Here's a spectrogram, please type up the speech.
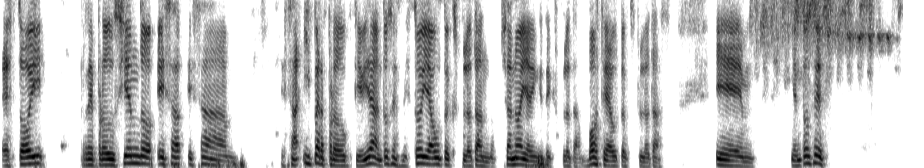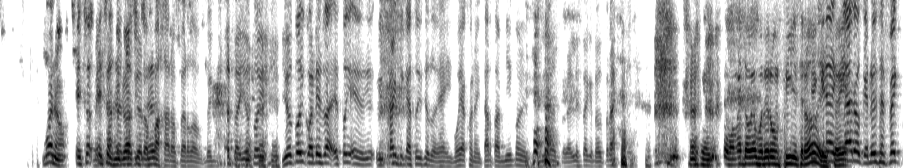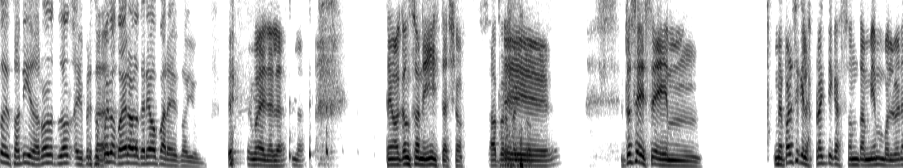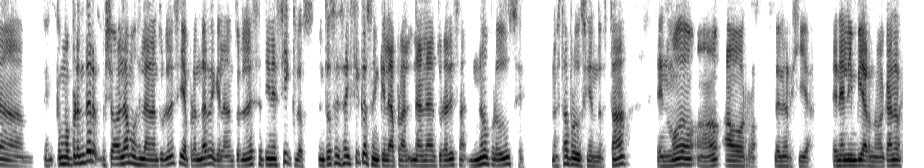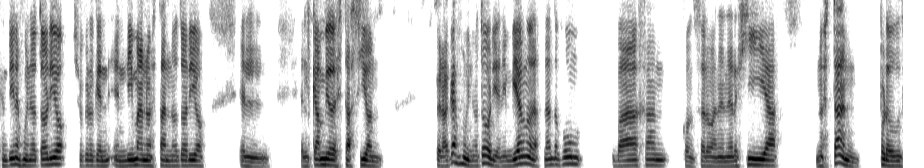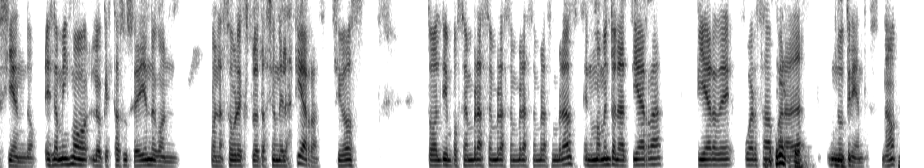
estoy reproduciendo esa, esa, esa hiperproductividad, entonces me estoy autoexplotando. Ya no hay alguien que te explota, vos te autoexplotás. Eh, y entonces, bueno, eso, eso es lo que va a suceder. los pájaros, perdón, me encanta. Yo estoy, yo estoy con esa, estoy, en mi práctica estoy diciendo, hey, voy a conectar también con el sonido de naturaleza que nos trae. En este momento voy a poner un filtro. Que queda claro que no es efecto de sonido, no, el presupuesto ah. todavía no lo tenemos para eso, Jung. Bueno, tengo acá un sonidista yo. Ah, perfecto. Eh, entonces, eh, me parece que las prácticas son también volver a, eh, como aprender, yo hablamos de la naturaleza y aprender de que la naturaleza tiene ciclos. Entonces hay ciclos en que la, naturaleza no produce, no está produciendo, está en modo ahorro de energía. En el invierno, acá en Argentina es muy notorio, yo creo que en, Lima no es tan notorio el, cambio de estación, pero acá es muy notorio, en invierno las plantas bajan, conservan energía, no están produciendo. Es lo mismo lo que está sucediendo con, la sobreexplotación de las tierras. Si vos todo el tiempo sembrás, sembrás, sembrás, sembrás, sembrás, en un momento la tierra pierde fuerza para dar nutrientes, ¿no?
